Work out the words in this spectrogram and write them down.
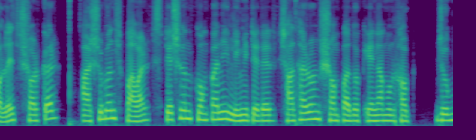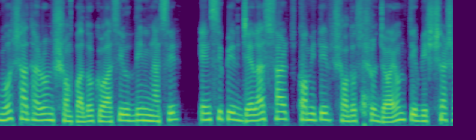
college Sarkar, Ashuganj power station company লিমিটেডের সাধারণ সম্পাদক এনামুল হক, যুগ্ম সাধারণ সম্পাদক ওয়াসিউদ্দিন নাসির, এনসিপির জেলা সার্চ কমিটির সদস্য জয়ন্তী বিশ্বাস,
